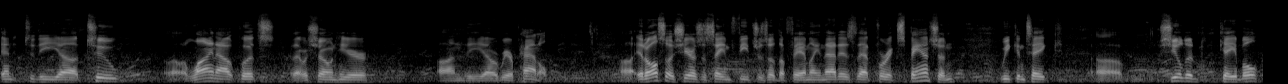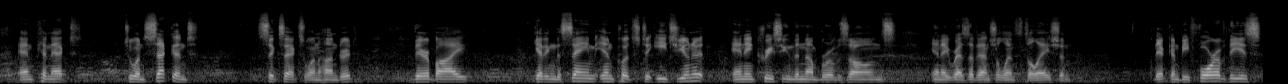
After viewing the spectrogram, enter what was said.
and to the uh, two line outputs that were shown here on the uh, rear panel. Uh, it also shares the same features of the family, and that is that for expansion, we can take uh, shielded cable and connect to a second 6X100, thereby getting the same inputs to each unit and increasing the number of zones in a residential installation. There can be four of these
